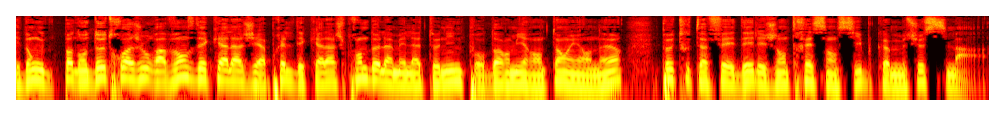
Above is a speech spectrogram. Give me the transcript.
Et donc, pendant deux, trois jours avant ce décalage et après le décalage, prendre de la mélatonine pour dormir en temps et en heure peut tout à fait aider les gens très sensibles comme Monsieur Simard.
